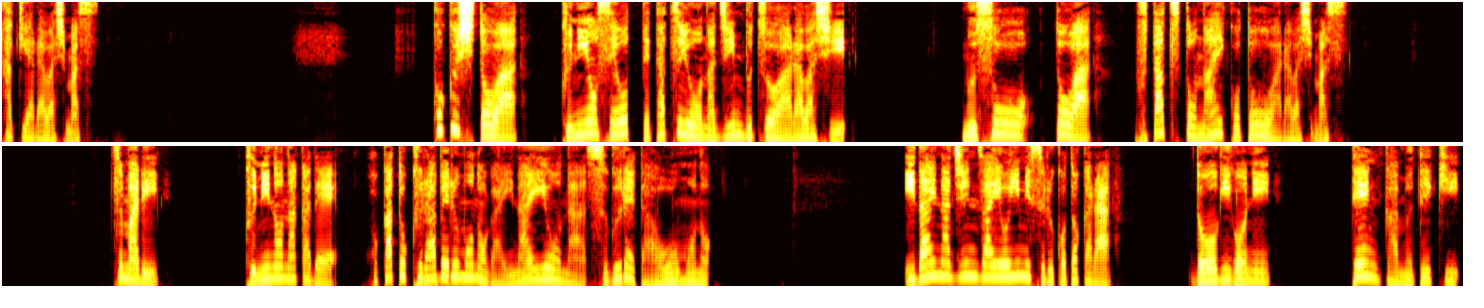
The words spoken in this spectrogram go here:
書き表します。国士とは国を背負って立つような人物を表し無双とは二つとないことを表します。つまり、国の中で他と比べる者がいないような優れた大物。偉大な人材を意味することから、同義語に天下無敵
